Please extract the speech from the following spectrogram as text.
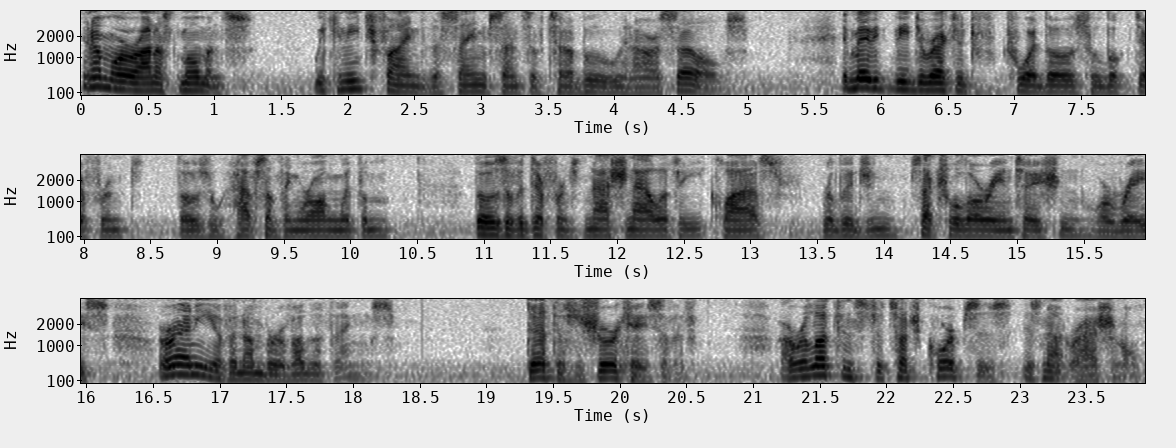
In our more honest moments, we can each find the same sense of taboo in ourselves. It may be directed toward those who look different, those who have something wrong with them, those of a different nationality, class, religion, sexual orientation, or race, or any of a number of other things. Death is a sure case of it. Our reluctance to touch corpses is not rational.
